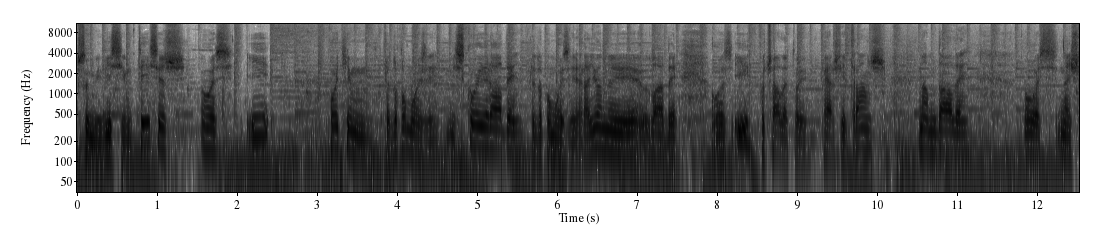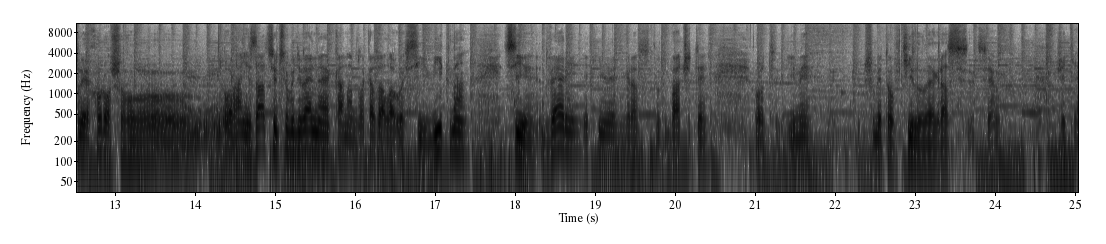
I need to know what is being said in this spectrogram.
в сумі 8 тисяч. Ось і потім при допомозі міської ради, при допомозі районної влади, ось і почали той перший транш нам дали. Ось знайшли хорошого організацію цю будівельну, яка нам заказала ось ці вікна, ці двері, які ви якраз тут бачите. От і ми, щоб ми то втілили якраз це в життя.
